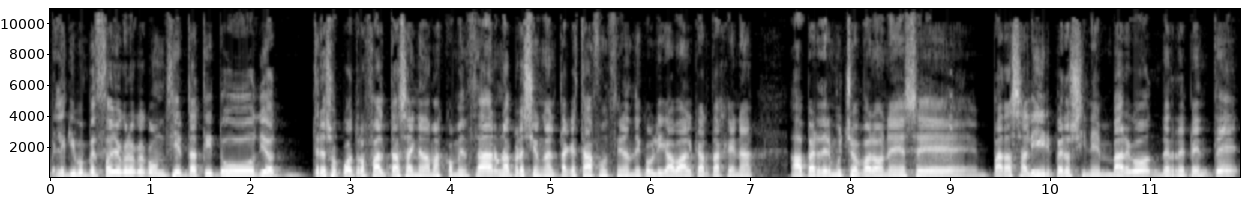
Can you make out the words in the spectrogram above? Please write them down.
el equipo empezó yo creo que con cierta actitud, dio tres o cuatro faltas ahí nada más comenzar, una presión alta que estaba funcionando y que obligaba al Cartagena a perder muchos balones eh, para salir, pero sin embargo, de repente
